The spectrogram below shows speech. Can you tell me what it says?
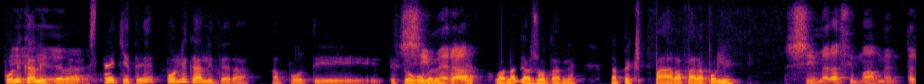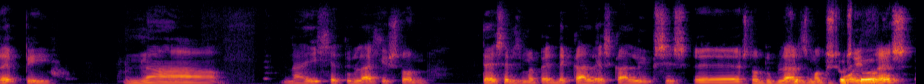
Πολύ καλύτερα. Στέκεται πολύ καλύτερα από ότι τις προηγούμενες σήμερα... που αναγκαζόταν να παίξει πάρα πάρα πολύ σήμερα θυμάμαι πρέπει να, να είχε τουλάχιστον 4 με 5 καλές καλύψεις ε, στο ντουμπλάρισμα του Πόηθρες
